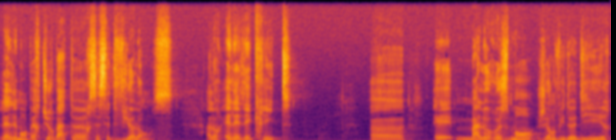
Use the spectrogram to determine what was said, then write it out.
L'élément perturbateur, c'est cette violence. Alors elle est décrite euh, et malheureusement, j'ai envie de dire,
